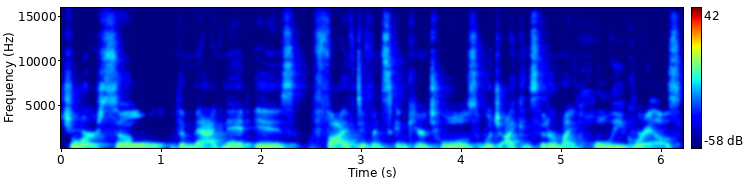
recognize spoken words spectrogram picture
Sure. So the magnet is five different skincare tools, which I consider my holy grails.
